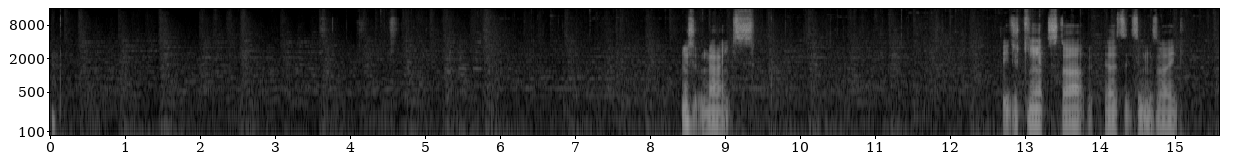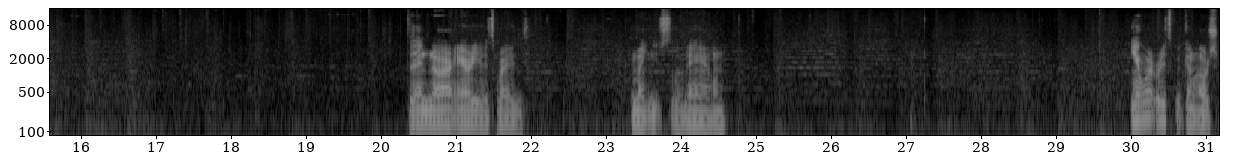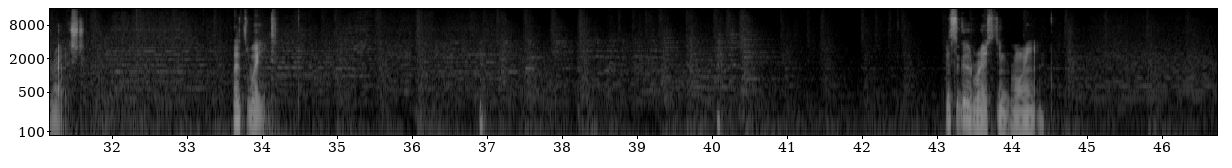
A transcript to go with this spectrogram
This is nice. They just can't stop because it seems like. Then there are areas where we might need to slow down. Yeah, we're at risk of becoming overstretched. Let's wait. It's a good resting point.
